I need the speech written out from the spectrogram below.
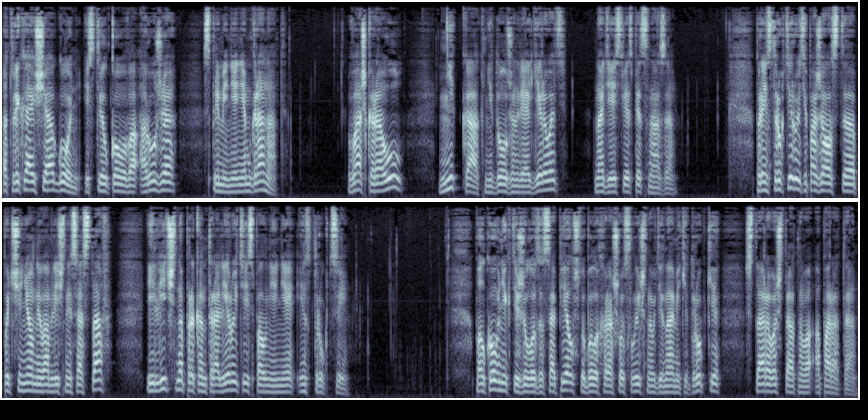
отвлекающий огонь из стрелкового оружия с применением гранат. Ваш караул никак не должен реагировать на действия спецназа. Проинструктируйте, пожалуйста, подчиненный вам личный состав и лично проконтролируйте исполнение инструкций. Полковник тяжело засопел, что было хорошо слышно в динамике трубки старого штатного аппарата.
